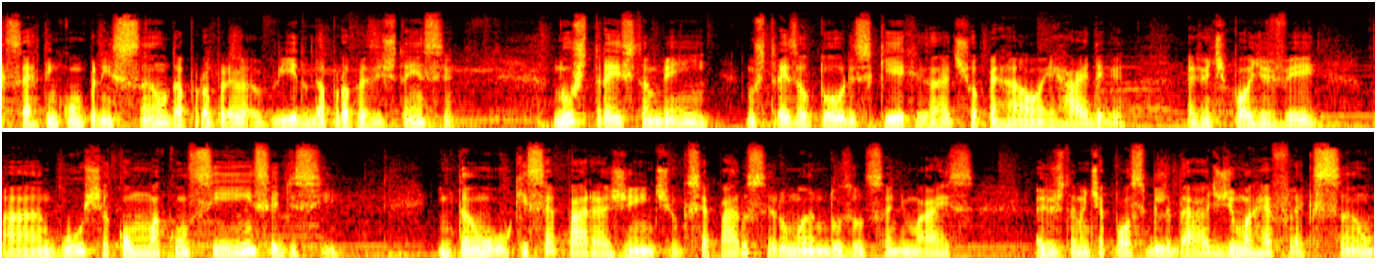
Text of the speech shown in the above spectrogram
certa incompreensão da própria vida, da própria existência, nos três também, nos três autores, Kierkegaard, Schopenhauer e Heidegger, a gente pode ver a angústia como uma consciência de si. Então, o que separa a gente, o que separa o ser humano dos outros animais, é justamente a possibilidade de uma reflexão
